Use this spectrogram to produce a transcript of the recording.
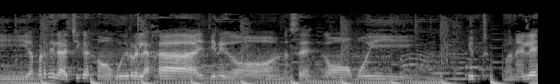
y aparte la chica es como muy relajada y tiene como, no sé, como muy cute, ponele.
